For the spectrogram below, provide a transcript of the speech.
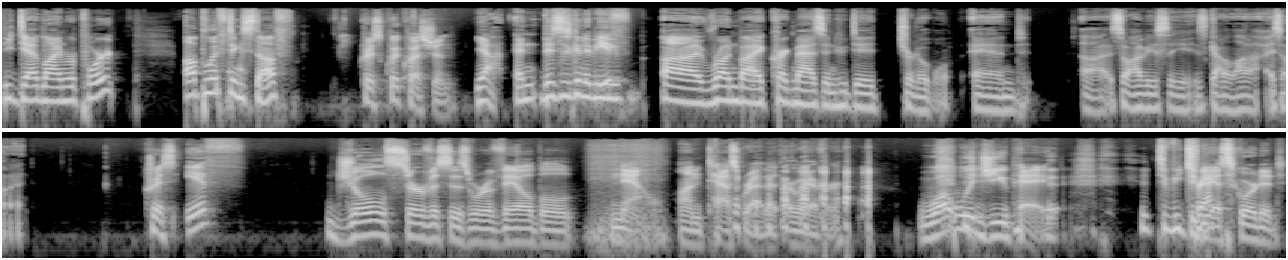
the Deadline Report. Uplifting stuff. Chris? Quick question. Yeah. And this is going to be If- uh, run by Craig Mazin, who did Chernobyl. And uh, so obviously it's got a lot of eyes on it. Chris, if Joel's services were available now on TaskRabbit or whatever, what would you pay To be to be escorted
